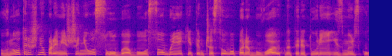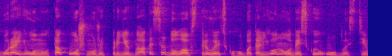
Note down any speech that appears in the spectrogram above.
Внутрішньо переміщені особи або особи, які тимчасово перебувають на території Ізмельського району, також можуть приєднатися до лав стрілецького батальйону Одеської області.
